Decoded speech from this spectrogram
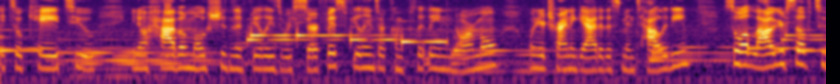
It's okay to, you know, have emotions and feelings resurface. Feelings are completely normal when you're trying to get out of this mentality. So allow yourself to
